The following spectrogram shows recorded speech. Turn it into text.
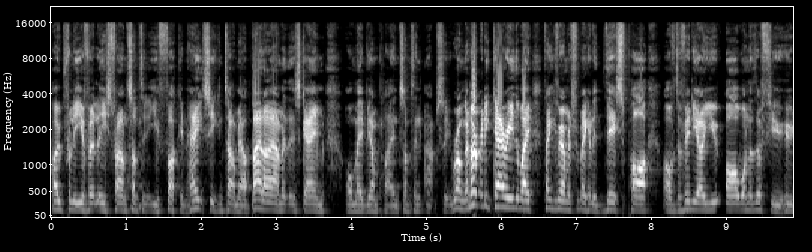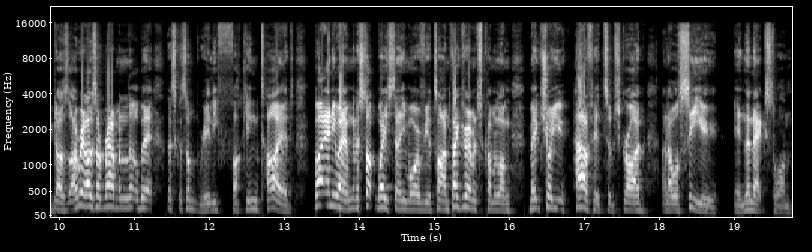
Hopefully, you've at least found something that you fucking hate so you can tell me how bad I am at this game, or maybe I'm playing something absolutely wrong. I don't really care either way. Thank you very much for making it this part of the video. You are one of the few who does. I realise I'm rambling a little bit. That's because I'm really fucking tired. But anyway, I'm going to stop wasting any more of your time. Thank you very much for coming along. Make sure you have hit subscribe, and I will see you in the next one.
